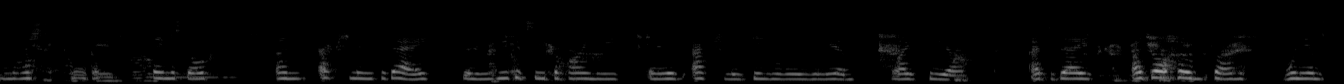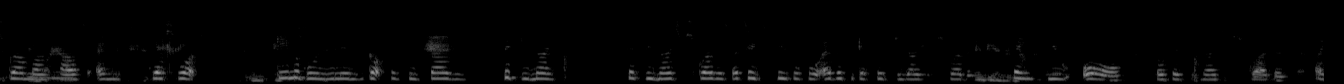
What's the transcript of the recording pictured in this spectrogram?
Nice. Famous dog. And actually today, the, you can see behind me is actually Gamer Boy William right here. And today, I got home from William's grandma's house, and guess what? Gamer Boy Williams got 50,000, 59, 59 subscribers. That takes people forever to get 59 subscribers. Thank you all for 59 subscribers. I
